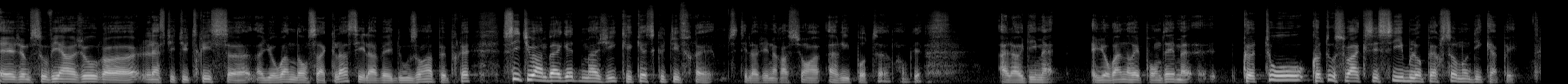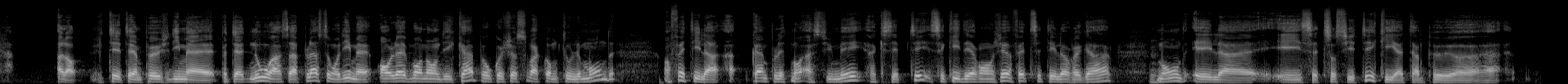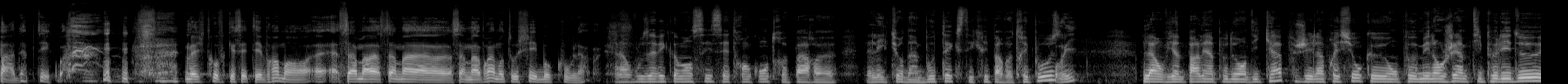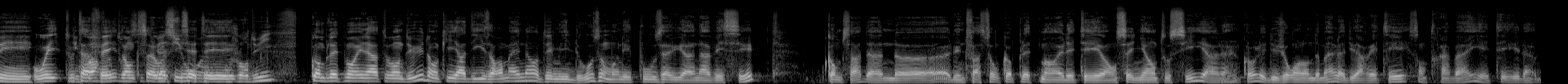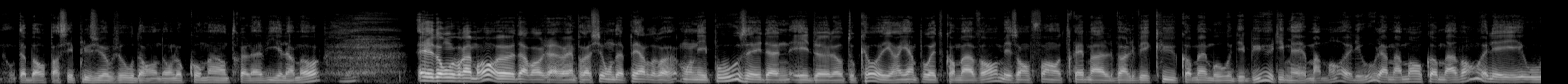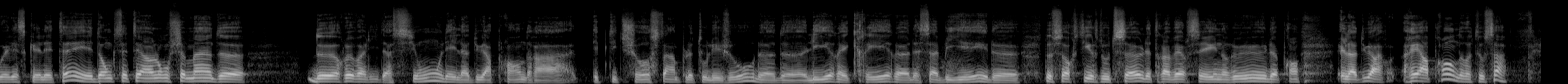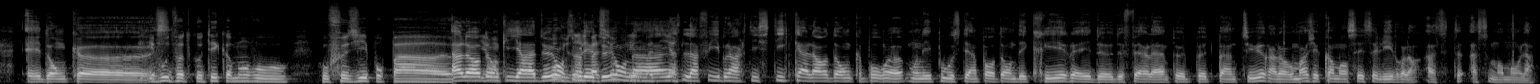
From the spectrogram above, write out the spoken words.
Et je me souviens un jour, euh, l'institutrice Johan dans sa classe, il avait 12 ans à peu près. Si tu as un baguette magique, qu'est-ce que tu ferais? C'était la génération Harry Potter. Alors il dit, mais et Johan répondait, mais que tout, que tout soit accessible aux personnes handicapées. Alors, j'étais un peu, je dis, mais peut-être nous, à sa place, on dit, mais enlève mon handicap pour que je sois comme tout le monde. En fait, il a complètement assumé, accepté. Ce qui dérangeait, en fait, c'était le regard mmh. monde et, la, et, cette société qui est un peu euh, pas adaptée, quoi. Mais je trouve que c'était vraiment, euh, ça m'a, ça m'a, ça m'a vraiment touché beaucoup là. Alors, vous avez commencé cette rencontre par euh, la lecture d'un beau texte écrit par votre épouse. Oui. Là, on vient de parler un peu de handicap. J'ai l'impression qu'on peut mélanger un petit peu les deux et. Oui, tout à fait. Donc, ça aussi, c'était euh, aujourd'hui complètement inattendu. Donc, il y a dix ans maintenant, en 2012, mon épouse a eu un AVC comme ça, euh, d'une façon complètement. Elle était enseignante aussi à l'école et du jour au lendemain, elle a dû arrêter son travail. Elle était d'abord passé plusieurs jours dans, le coma entre la vie et la mort. Et donc vraiment, euh, d'abord j'avais l'impression de perdre mon épouse et de, de l'autre cas, rien pour être comme avant. Mes enfants ont très mal, vécu quand même au début. Je dis mais maman, elle est où la maman comme avant? Elle est où est ce qu'elle était? Et donc c'était un long chemin de de revalidation. Il a dû apprendre à des petites choses simples tous les jours, de, lire, écrire, de s'habiller, de, de, sortir toute seule, de traverser une rue. Elle a dû réapprendre tout ça. Et donc. Euh, et vous de votre côté, comment vous, vous faisiez pour pas. Euh, alors donc il y a deux, tous les deux, on a la fibre artistique. Alors donc pour euh, mon épouse, c'était important d'écrire et de, faire un peu, peu, de peinture. Alors moi j'ai commencé ce livre-là à, à, ce moment-là.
